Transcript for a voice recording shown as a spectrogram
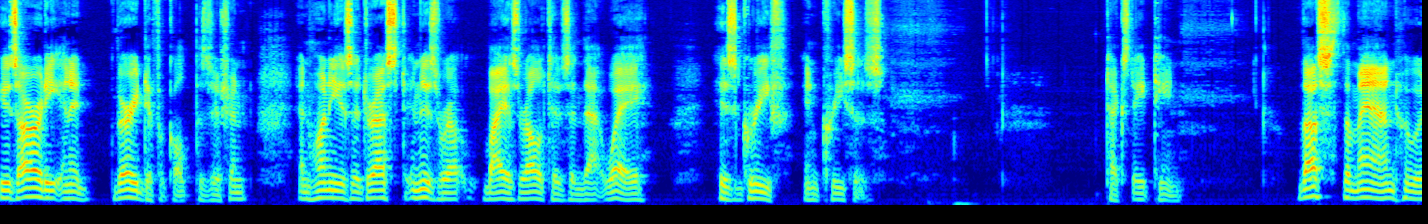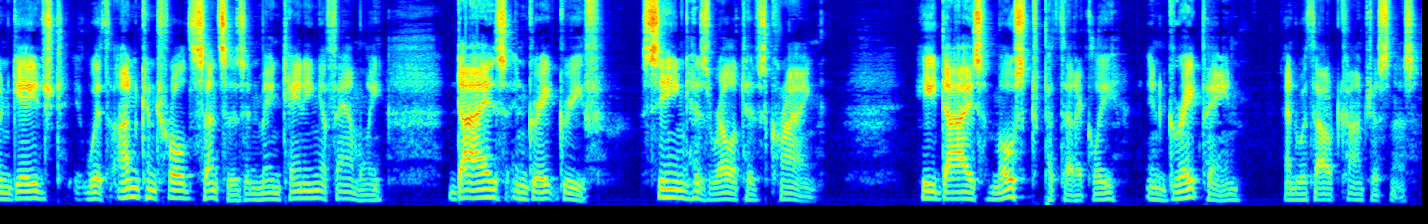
He is already in a very difficult position, and when he is addressed his re- by his relatives in that way, his grief increases. Text 18. Thus, the man who engaged with uncontrolled senses in maintaining a family dies in great grief, seeing his relatives crying. He dies most pathetically, in great pain, and without consciousness.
